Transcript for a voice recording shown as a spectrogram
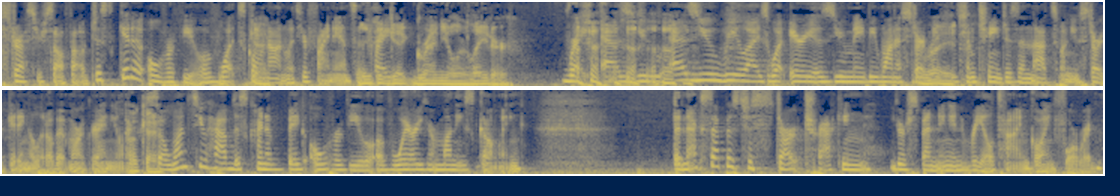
stress yourself out. Just get an overview of what's going on with your finances. You right? can get granular later. Right. As you as you realize what areas you maybe want to start right. making some changes and that's when you start getting a little bit more granular. Okay. So once you have this kind of big overview of where your money's going, the next step is to start tracking your spending in real time going forward.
